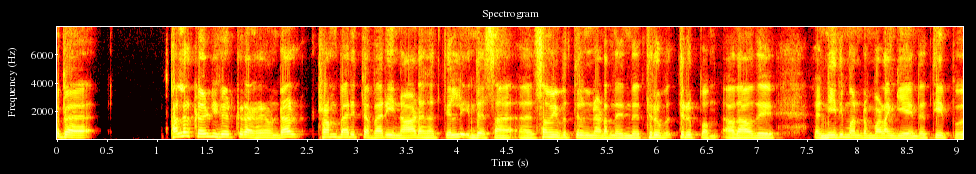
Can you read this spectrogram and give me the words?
இப்ப பலர் கேள்வி கேட்கிறார்கள் என்றால் ட்ரம்ப் அரித்த வரி நாடகத்தில் இந்த ச- சமீபத்தில் நடந்த இந்த திரு திருப்பம் அதாவது நீதிமன்றம் வழங்கிய இந்த தீர்ப்பு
